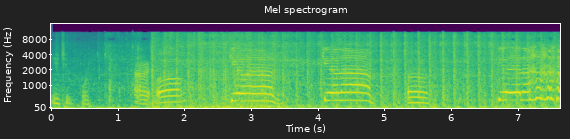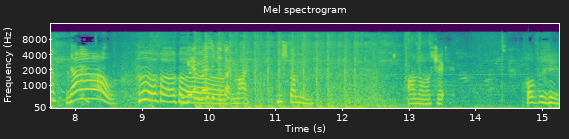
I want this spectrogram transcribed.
YouTube one. Alright. Uh, Kill him! Kill him! uh, Kill him! no! I'm getting messages like mad. Who's spamming me? Oh no, let's check. Hopefully.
